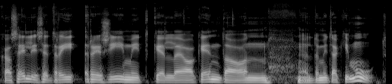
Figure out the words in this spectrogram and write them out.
ka sellised režiimid, kelle agenda on nii-öelda midagi muud.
